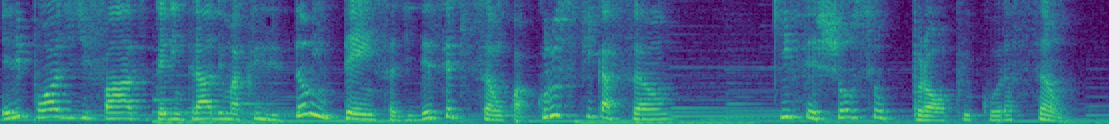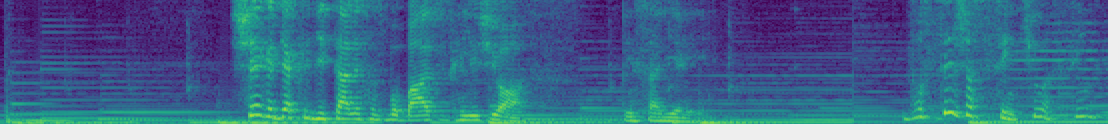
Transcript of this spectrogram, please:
Ele pode de fato ter entrado em uma crise tão intensa de decepção com a crucificação que fechou seu próprio coração. Chega de acreditar nessas bobagens religiosas, pensaria ele. Você já se sentiu assim?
